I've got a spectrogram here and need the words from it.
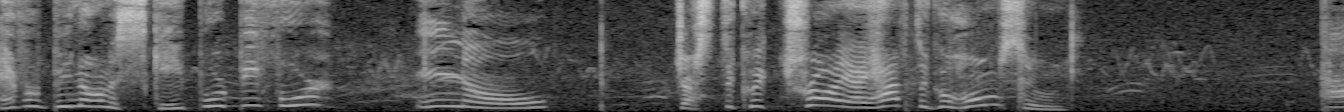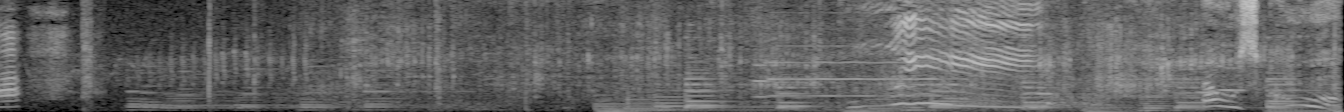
Ever been on a skateboard before? No. Just a quick try. I have to go home soon. Uh, Whee! That was cool.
